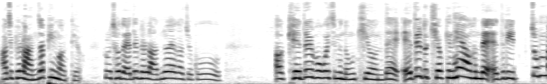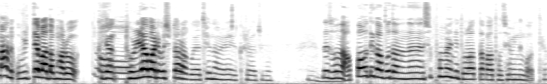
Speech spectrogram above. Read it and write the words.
아직 별로 안 잡힌 것 같아요. 그리고 저도 애들 별로 안 좋아해가지고 아 걔들 보고 있으면 너무 귀여운데 애들도 귀엽긴 해요. 근데 애들이 좀만 울 때마다 바로 그냥 어. 돌려버리고 싶더라고요 채널을 그래가지고 근데 저는 아빠 어디가보다는 슈퍼맨이 돌아왔다가 더 재밌는 것 같아요.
